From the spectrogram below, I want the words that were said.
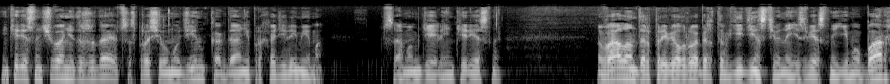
«Интересно, чего они дожидаются?» — спросил Мудин, когда они проходили мимо. «В самом деле интересно». Валандер привел Роберта в единственный известный ему бар,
